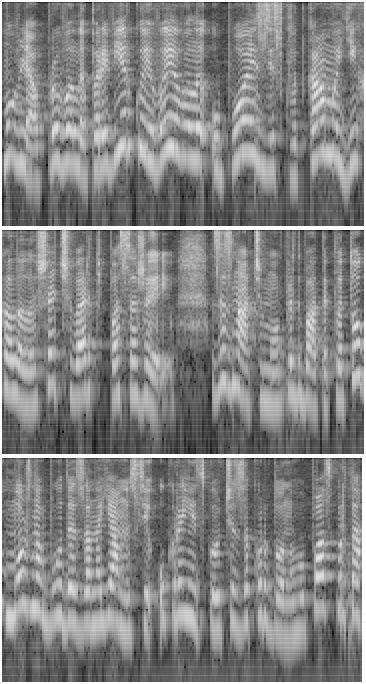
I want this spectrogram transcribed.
Мовляв, провели перевірку і виявили, у поїзді з квитками їхали лише чверть пасажирів. Зазначимо, придбати квиток можна буде за наявності українського чи закордонного паспорта,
